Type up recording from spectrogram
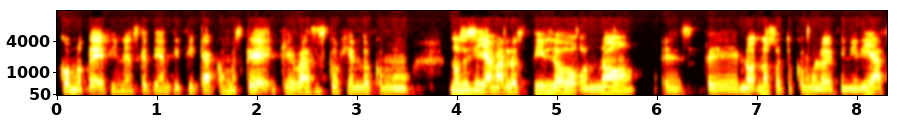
¿cómo te defines? ¿Qué te identifica? ¿Cómo es que, que, vas escogiendo como, no sé si llamarlo estilo o no, este, no, no sé tú cómo lo definirías,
